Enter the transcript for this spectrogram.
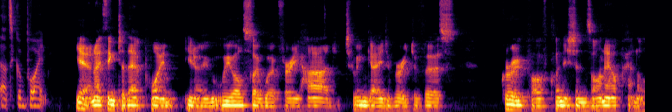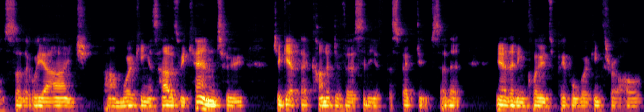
that's a good point. Yeah, and I think to that point, you know, we also work very hard to engage a very diverse group of clinicians on our panels so that we are um, working as hard as we can to to get that kind of diversity of perspective so that you know that includes people working through a whole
